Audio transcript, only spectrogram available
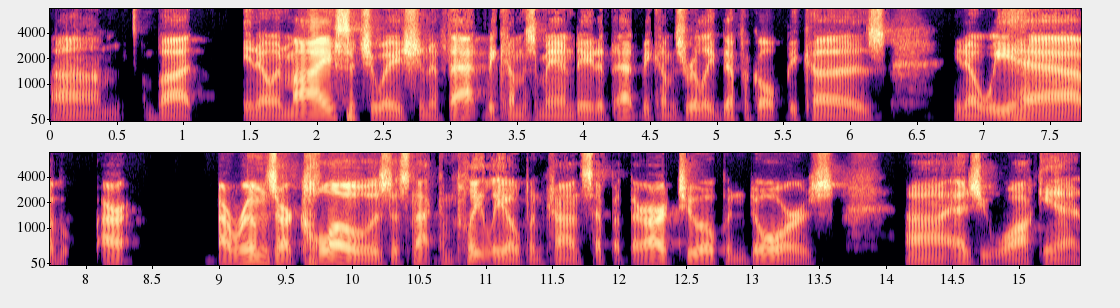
Um, but you know, in my situation, if that becomes mandated, that becomes really difficult because you know we have our our rooms are closed. It's not completely open concept, but there are two open doors uh, as you walk in.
